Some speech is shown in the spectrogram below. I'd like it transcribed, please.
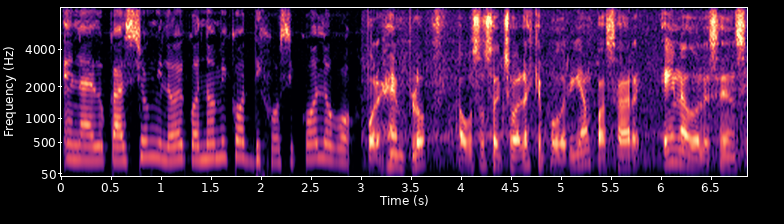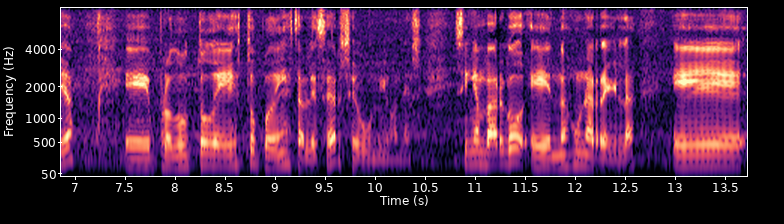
en la educación y lo económico, dijo psicólogo. Por ejemplo, abusos sexuales que podrían pasar en la adolescencia, eh, producto de esto pueden establecerse uniones. Sin embargo, eh, no es una regla. Eh,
